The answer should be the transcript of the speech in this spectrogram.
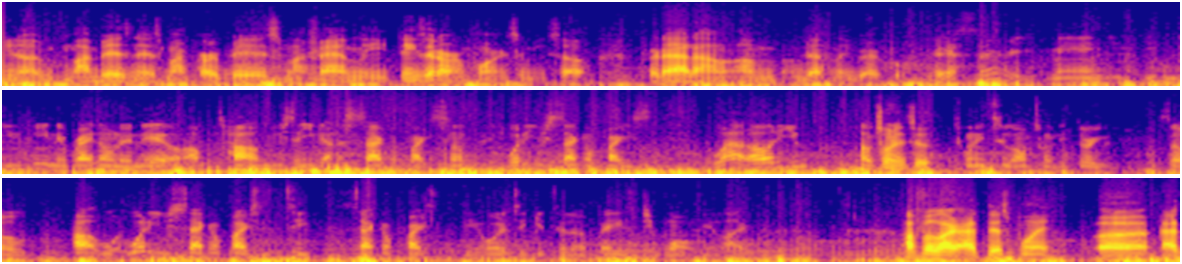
you know my business, my purpose, my family, things that are important to me. So for that, I'm I'm, I'm definitely grateful. Yeah. Yes, sir. Man, you, you, hitting it right on the nail off top. You said you got to sacrifice something. What do you sacrifice? How old are you? I'm 22. 22. I'm 23. So, how, what are you sacrificing to sacrifice in order to get to the phase that you want in life? I feel like at this point, uh, at,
